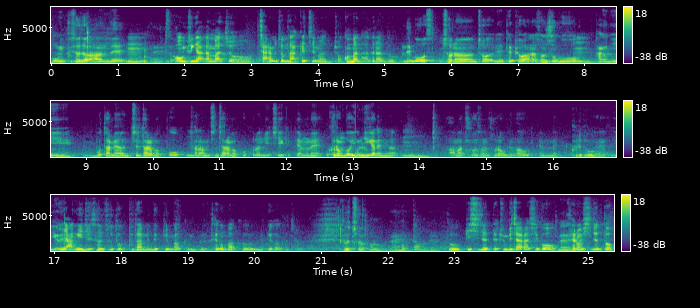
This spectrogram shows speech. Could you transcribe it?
몸이 부서져라 하는데 음, 네. 엄청 야단 맞죠. 잘하면 좀 낫겠지만 조금만 하더라도 근데 뭐 저는 저 대표하는 선수고 음. 당연히 못하면 질타를 받고 음. 잘하면 칭찬을 받고 그런 위치에 있기 때문에 그런 거 못 이겨내면 음, 아마추어 선수라고 생각하고 있기 때문에 그래도 네, 이게 양의지 선수도 부담이 느낄 만큼 그 태극 마크 무게가 참 그렇죠. 어, 네. 무겁다. 네. 또 비시즌 때 준비 잘 하시고 네. 새로운 시즌 또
